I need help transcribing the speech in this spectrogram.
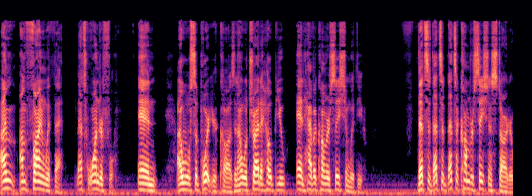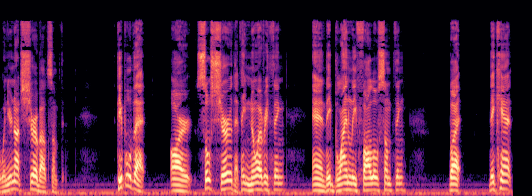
I'm I'm fine with that. That's wonderful. And I will support your cause and I will try to help you and have a conversation with you. That's a, that's a that's a conversation starter when you're not sure about something. People that are so sure that they know everything and they blindly follow something, but they can't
